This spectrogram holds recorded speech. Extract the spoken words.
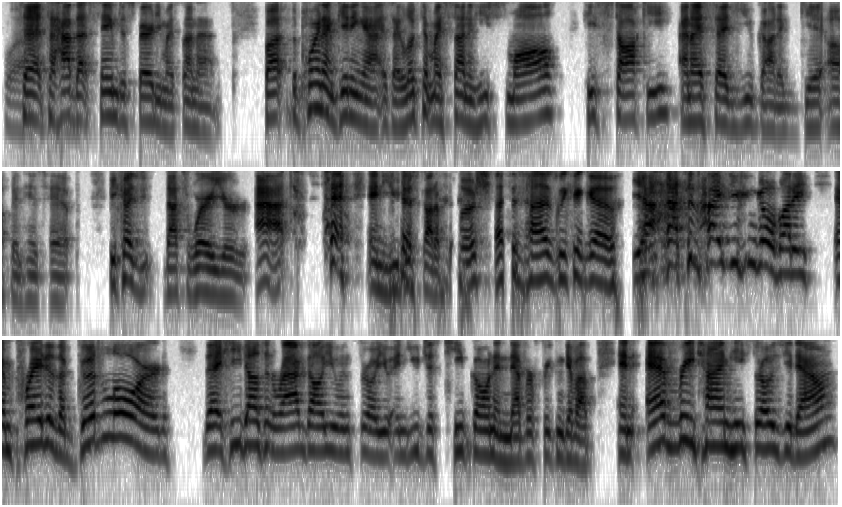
wow. to, to have that same disparity my son had. But the point I'm getting at is I looked at my son and he's small, he's stocky, and I said, You got to get up in his hip because that's where you're at and you just got to push. that's as high as we can go. Yeah, that's as high as you can go, buddy. And pray to the good Lord that he doesn't ragdoll you and throw you and you just keep going and never freaking give up. And every time he throws you down,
